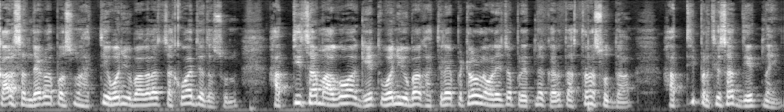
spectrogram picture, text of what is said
काल संध्याकाळपासून हत्ती वन विभागाला चकवा देत असून हत्तीचा मागोवा घेत वन विभाग हत्तीला पिटवून लावण्याचा प्रयत्न करत असताना सुद्धा हत्ती प्रतिसाद देत नाही.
